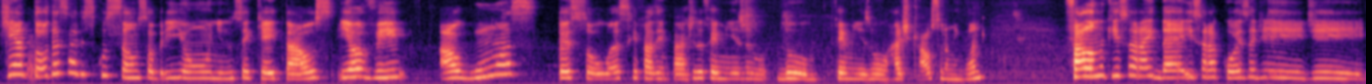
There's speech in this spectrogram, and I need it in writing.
tinha toda essa discussão sobre Ione, não sei o que e tal, e eu vi algumas pessoas que fazem parte do feminismo, do feminismo radical, se não me engano, falando que isso era ideia, isso era coisa de, de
